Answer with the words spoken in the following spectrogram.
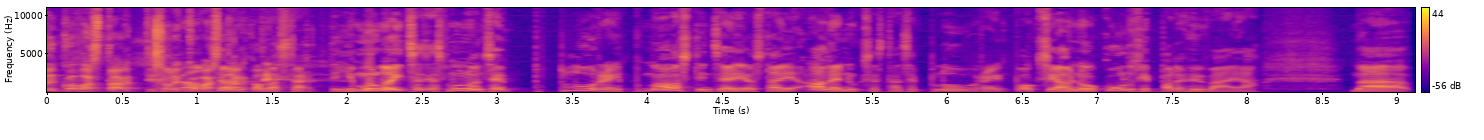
Oli kova startti, se oli kova Se startti. oli kova startti. Ja mulla on itse asiassa, mulla on se Blu-ray, mä ostin sen jostain alennuksesta se Blu-ray boksi ja on kuullut paljon hyvää ja mä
